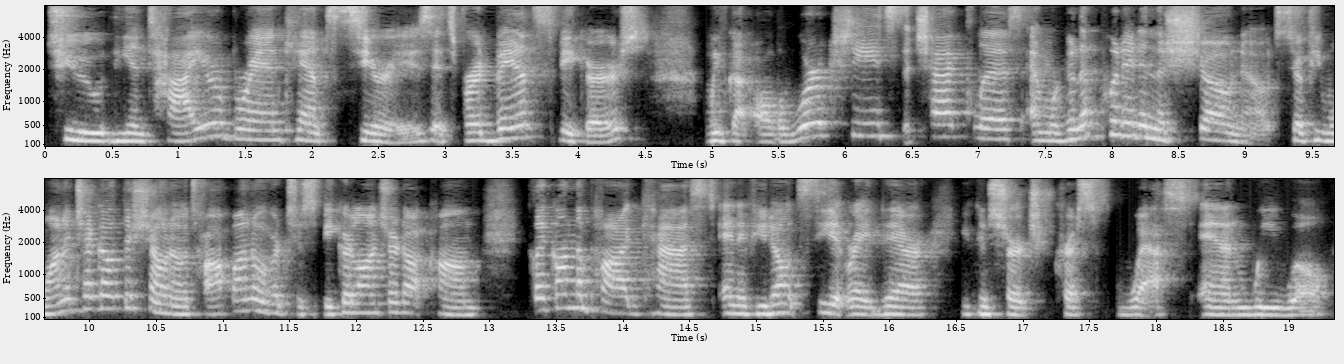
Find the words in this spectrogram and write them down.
to the entire brand camp series. It's for advanced speakers. We've got all the worksheets, the checklist, and we're going to put it in the show notes. So if you want to check out the show notes, hop on over to speakerlauncher.com, click on the podcast, and if you don't see it right there, you can search Chris West and we will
